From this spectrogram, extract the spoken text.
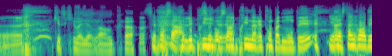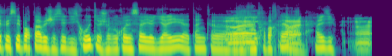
Euh, Qu'est-ce qu'il va y avoir encore? C'est pour ça. les prix, c'est pour ça. les prix n'arrêteront pas de monter. Il reste encore des PC portables chez Cdiscount. Je vous conseille d'y aller euh, tant que euh, Ouais, vous rentrez par terre. ouais. Allez-y. Ouais.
